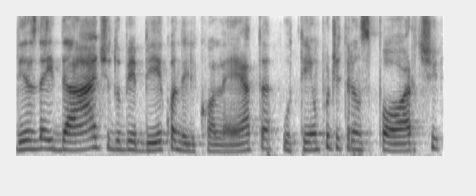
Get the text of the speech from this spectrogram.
desde a idade do bebê, quando ele coleta, o tempo de transporte,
